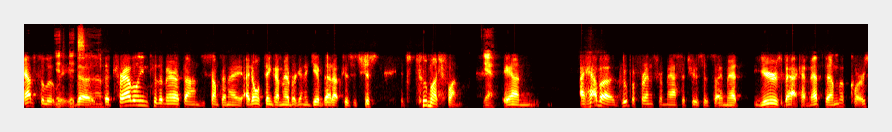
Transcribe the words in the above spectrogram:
absolutely. It, the uh, the traveling to the marathons is something I I don't think I'm ever going to give that up because it's just it's too much fun. Yeah. And I have a group of friends from Massachusetts I met years back. I met them, of course,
